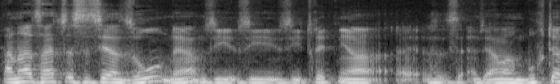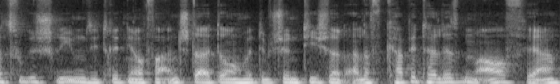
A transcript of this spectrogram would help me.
Andererseits ist es ja so, ja, Sie, Sie, Sie treten ja, Sie haben ein Buch dazu geschrieben, Sie treten ja auf Veranstaltungen mit dem schönen T-Shirt I Love Capitalism auf, ja.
